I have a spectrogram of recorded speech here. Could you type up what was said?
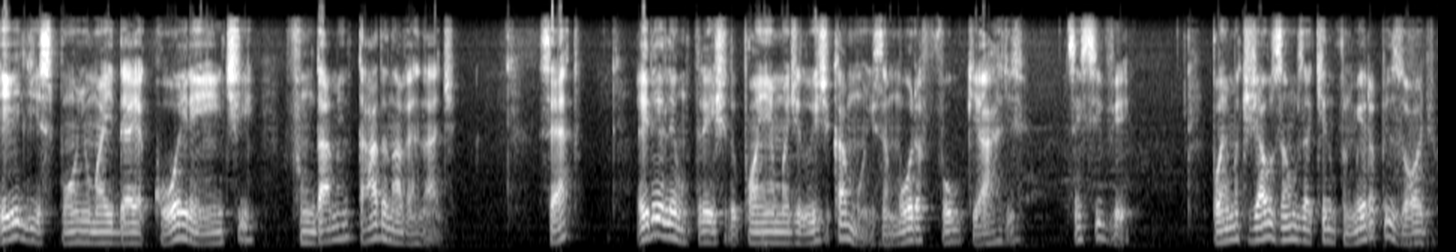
ele expõe uma ideia coerente fundamentada na verdade. Certo? Ele lê um trecho do poema de Luiz de Camões, Amor é fogo que arde sem se ver. Poema que já usamos aqui no primeiro episódio.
